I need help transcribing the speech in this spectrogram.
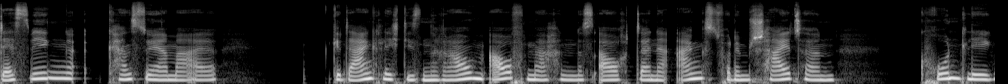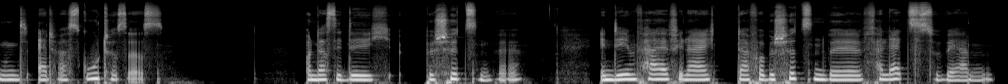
deswegen kannst du ja mal gedanklich diesen Raum aufmachen, dass auch deine Angst vor dem Scheitern grundlegend etwas Gutes ist und dass sie dich beschützen will. In dem Fall vielleicht davor beschützen will, verletzt zu werden,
